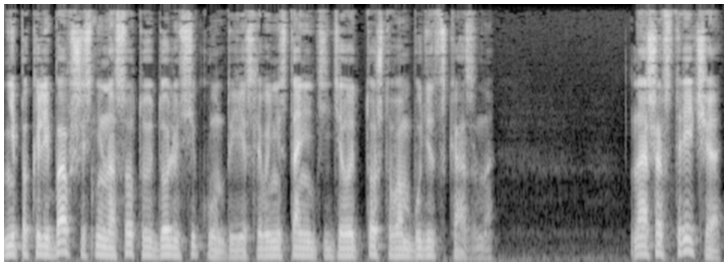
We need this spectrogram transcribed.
не поколебавшись ни на сотую долю секунды, если вы не станете делать то, что вам будет сказано. Наша встреча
